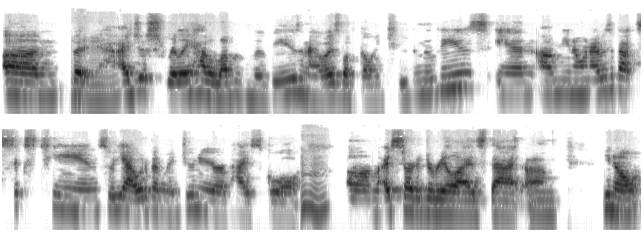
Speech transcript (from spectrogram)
Um, but Mhm. I just really had a love of movies and I always loved going to the movies. And, um, you know, when I was about 16, so yeah, it would have been my junior year of high school, Mhm. um, I started to realize that, um, you know,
